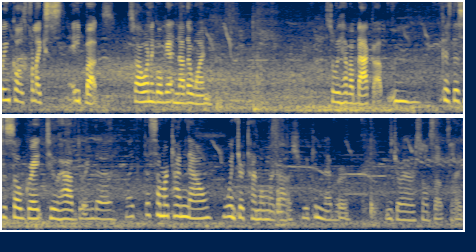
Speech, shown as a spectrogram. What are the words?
WinCo's for like eight bucks. So I want to go get another one. So we have a backup. Mm, because this is so great to have during the like the summertime now, wintertime. Oh my gosh, we can never enjoy ourselves outside.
